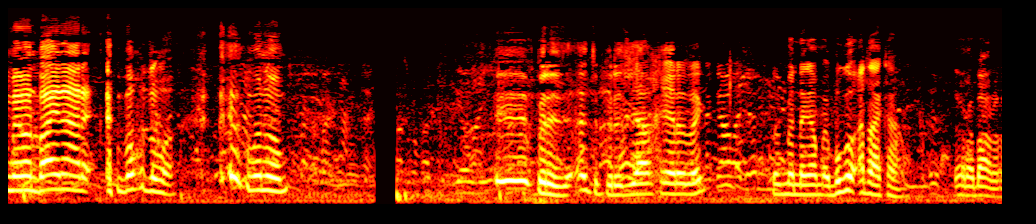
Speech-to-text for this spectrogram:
mais man bàyyi naa de bokkutuma man moom président ay ci président yaa xeere rek dafa mel da nga am bëggoo attaquant loolu baax na.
